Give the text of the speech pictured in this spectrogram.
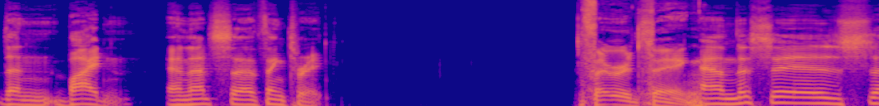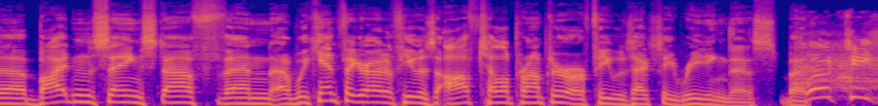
than Biden, and that's uh, thing three. Third thing. And this is uh, Biden saying stuff, and uh, we can't figure out if he was off teleprompter or if he was actually reading this. But We'll teach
